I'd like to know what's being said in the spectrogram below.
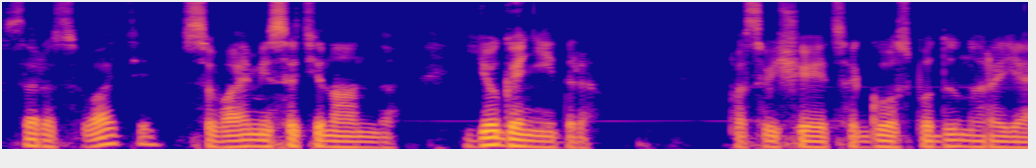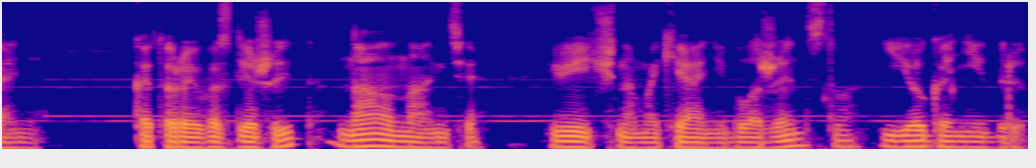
Сарасвати с вами Сатинанда, Йога-нидра, посвящается Господу Нараяне, который возлежит на Ананте, вечном океане блаженства Йога-нидры,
